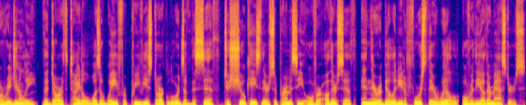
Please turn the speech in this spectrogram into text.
Originally, the Darth title was a way for previous Dark Lords of the Sith to showcase their supremacy over other Sith and their ability to force their will over the other masters.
